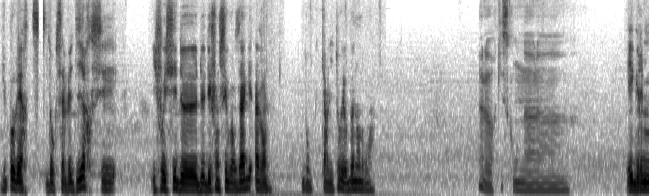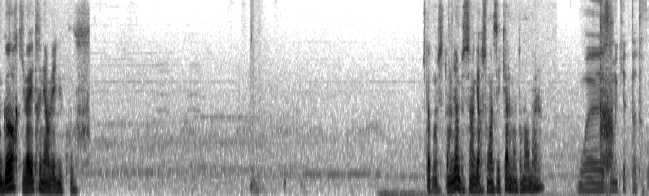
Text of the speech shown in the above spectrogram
du pot verte. Donc ça veut dire c'est il faut essayer de, de défoncer Wurzag avant. Donc Carlito est au bon endroit. Alors, qu'est-ce qu'on a là? Et Grimgor qui va être énervé du coup. Ça ça tombe bien parce que c'est un garçon assez calme en temps normal. Ouais, ça m'inquiète pas trop.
